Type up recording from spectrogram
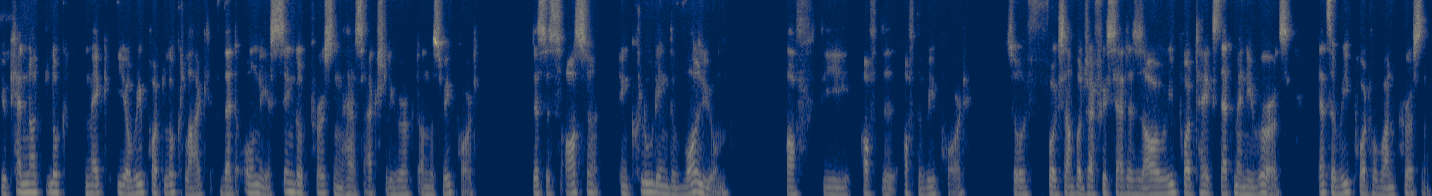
you cannot look make your report look like that only a single person has actually worked on this report. This is also including the volume of the of the of the report. So if, for example, Jeffrey said is our report takes that many words, that's a report for one person.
